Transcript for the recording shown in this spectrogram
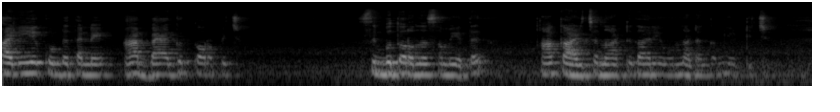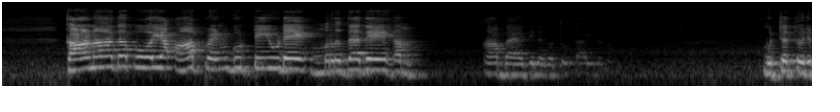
അലിയെ കൊണ്ട് തന്നെ ആ ബാഗ് തുറപ്പിച്ചു. സിബ് തുറന്ന സമയത്ത് ആ കാഴ്ച നാട്ടുകാരെ ഒന്നടങ്കം ഞെട്ടിച്ചു. കാണാതെ പോയ ആ പെൺകുട്ടിയുടെ മൃതദേഹം ആ ബാഗിനകത്തുണ്ടായിരുന്നു മുറ്റത്തൊരു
